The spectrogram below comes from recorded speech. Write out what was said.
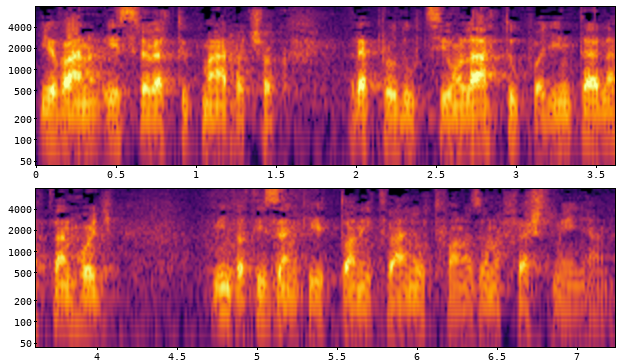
nyilván észrevettük már, ha csak reprodukción láttuk, vagy interneten, hogy mind a 12 tanítvány ott van azon a festményen.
